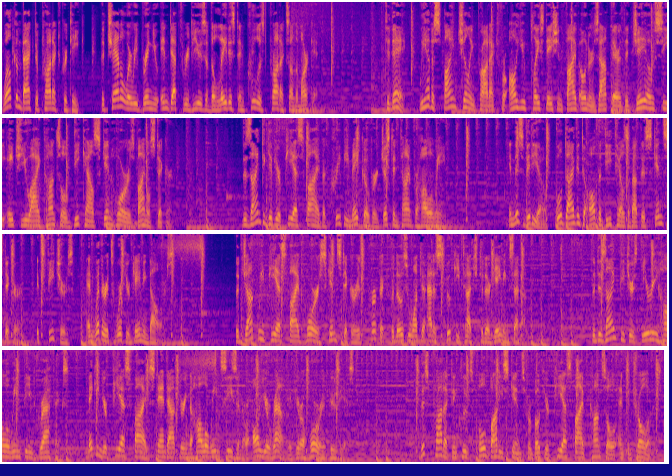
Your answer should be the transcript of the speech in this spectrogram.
Welcome back to Product Critique, the channel where we bring you in-depth reviews of the latest and coolest products on the market. Today, we have a spine-chilling product for all you PlayStation 5 owners out there the JOCHUI Console Decal Skin Horrors Vinyl Sticker. Designed to give your PS5 a creepy makeover just in time for Halloween. In this video, we'll dive into all the details about this skin sticker, its features, and whether it's worth your gaming dollars. The JOCHUI PS5 Horror Skin Sticker is perfect for those who want to add a spooky touch to their gaming setup. The design features eerie Halloween-themed graphics, making your PS5 stand out during the Halloween season or all year round if you're a horror enthusiast. This product includes full-body skins for both your PS5 console and controllers.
